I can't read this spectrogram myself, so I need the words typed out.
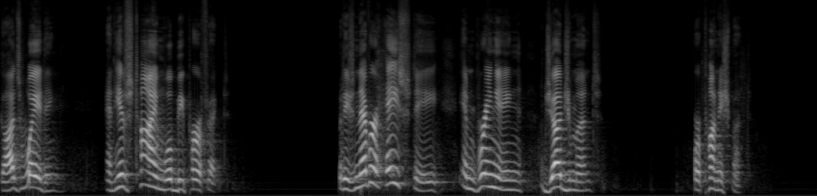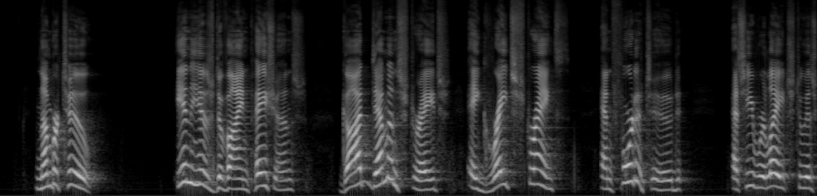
God's waiting, and His time will be perfect. But He's never hasty in bringing judgment or punishment. Number two, in his divine patience, God demonstrates a great strength and fortitude as he relates to his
